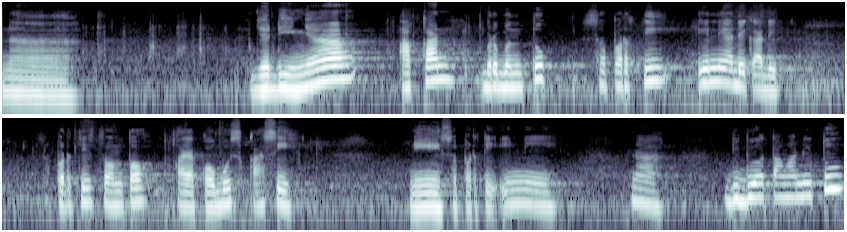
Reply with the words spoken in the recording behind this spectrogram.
Nah jadinya akan berbentuk seperti ini adik-adik. Seperti contoh kayak kobus kasih. Nih seperti ini. Nah di dua tangan itu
